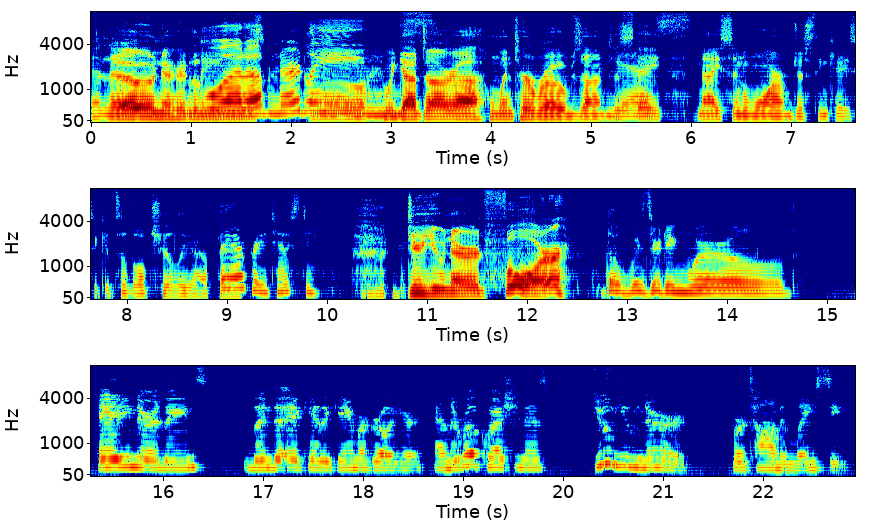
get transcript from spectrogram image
Hello, nerdlings. What up, Oh, nerdlings? we got our uh, winter robes on to Yes. stay nice and warm, just in case it gets a little chilly out there. They are pretty toasty. Do you nerd for? The Wizarding World. Hey nerdlings, Linda aka the Gamer Girl here, and the real question is, do you nerd for Tom and Lacey?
